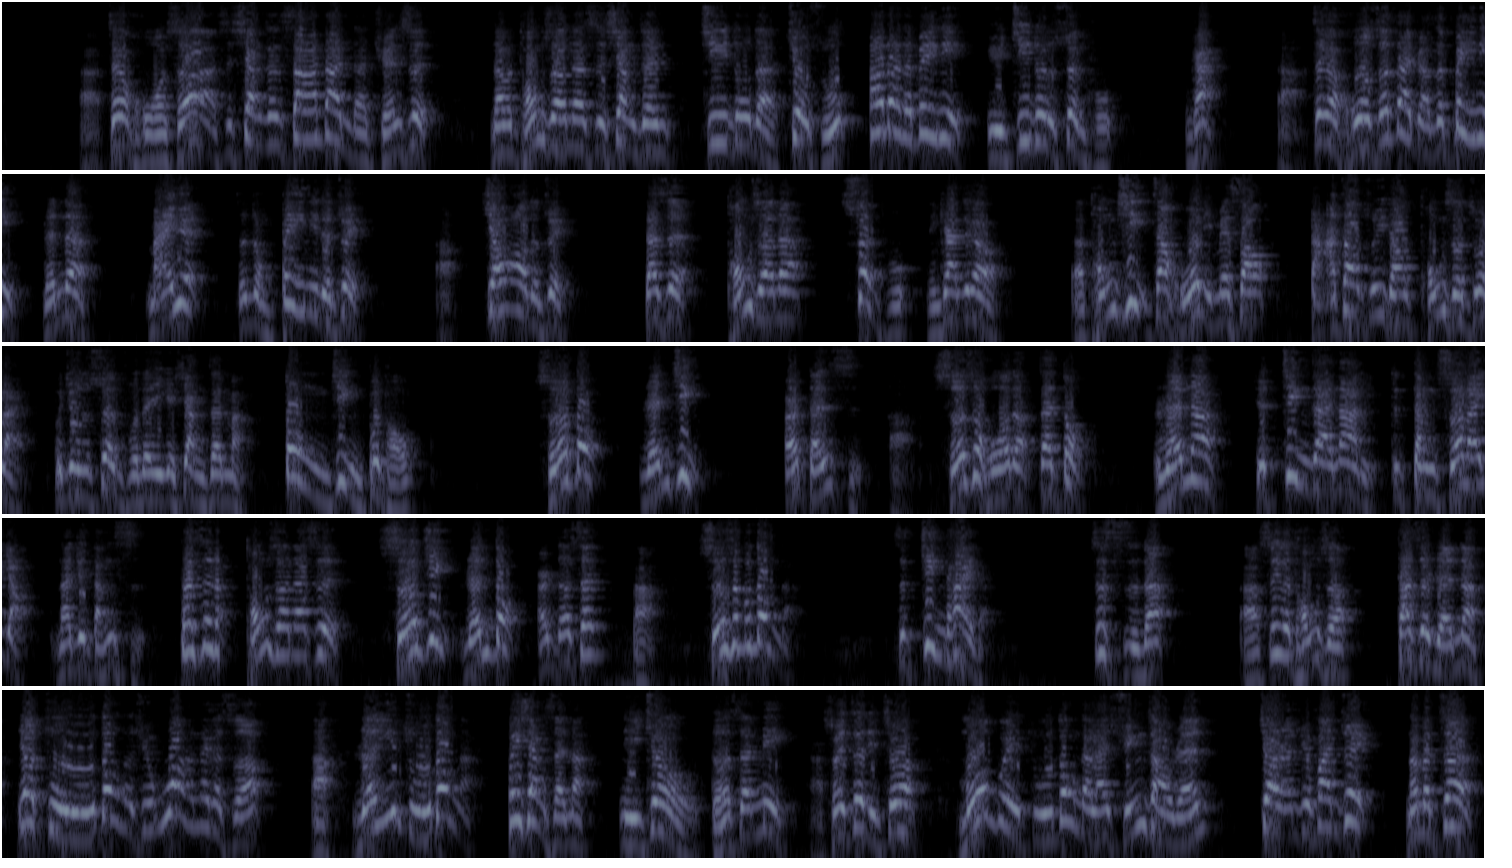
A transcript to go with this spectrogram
啊。这个火蛇啊是象征撒旦的权势。那么铜蛇呢是象征基督的救赎，撒旦的悖逆与基督的顺服。你看啊，这个火蛇代表着悖逆人的埋怨，这种悖逆的罪啊，骄傲的罪。但是铜蛇呢顺服，你看这个呃铜器在火里面烧，打造出一条铜蛇出来，不就是顺服的一个象征嘛？动静不同，蛇动人静而等死啊，蛇是活的在动，人呢？就静在那里，就等蛇来咬，那就等死。但是呢，铜蛇呢是蛇静人动而得生啊，蛇是不动的，是静态的，是死的啊，是一个铜蛇。但是人呢要主动的去望那个蛇啊，人一主动啊，飞向神了，你就得生命啊。所以这里说魔鬼主动的来寻找人，叫人去犯罪。那么这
